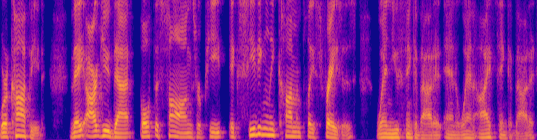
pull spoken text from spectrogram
were copied. They argued that both the songs repeat exceedingly commonplace phrases, when you think about it and when I think about it.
